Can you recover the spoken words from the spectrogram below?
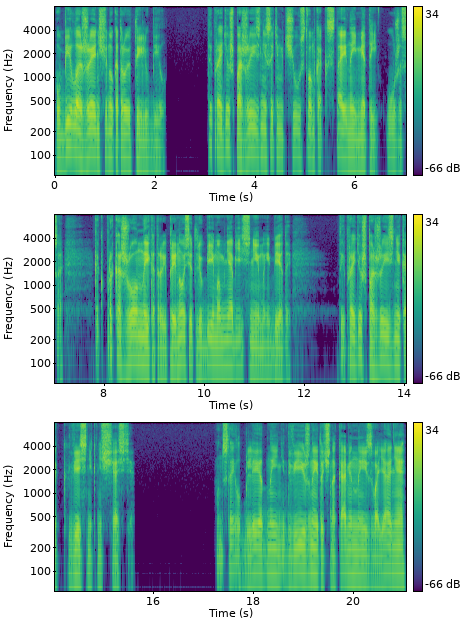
убила женщину, которую ты любил. Ты пройдешь по жизни с этим чувством, как с тайной метой ужаса, как прокаженный, который приносит любимым необъяснимые беды. Ты пройдешь по жизни, как вестник несчастья. Он стоял бледный, недвижный, точно каменное изваяние,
